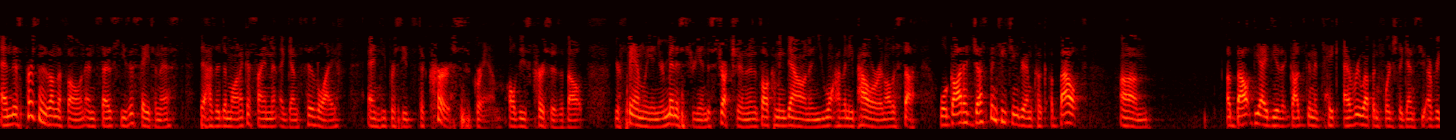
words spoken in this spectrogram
And this person is on the phone and says he's a Satanist that has a demonic assignment against his life, and he proceeds to curse Graham. All these curses about your family and your ministry and destruction, and it's all coming down, and you won't have any power, and all this stuff. Well, God had just been teaching Graham Cooke about um, about the idea that God's going to take every weapon forged against you, every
